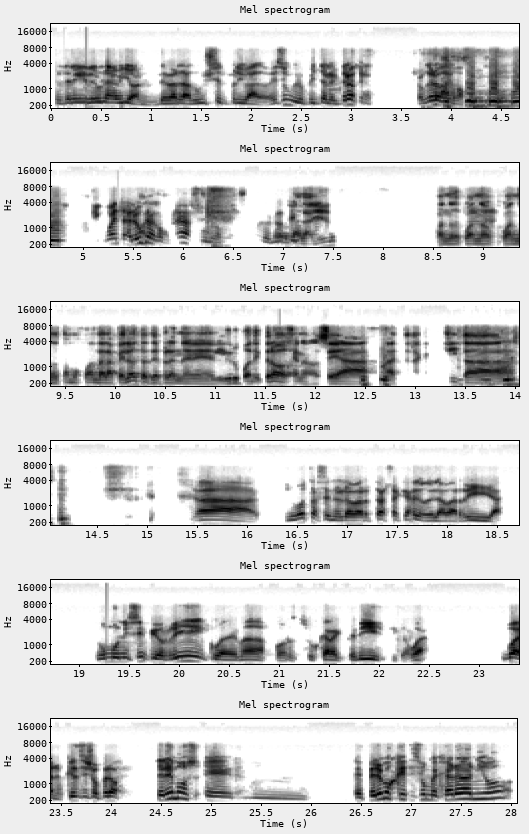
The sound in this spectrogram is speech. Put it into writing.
No tenés que tener un avión, de verdad, un jet privado. Es un grupito electrógeno. Yo creo que 50 lucas compras uno. No te- Cuando, cuando, cuando estamos jugando a la pelota te prenden el grupo electrógeno, o sea, hasta la canchita. Ah, y vos estás en el estás sacado de la barriga. Un municipio rico, además, por sus características. Bueno, bueno qué sé yo, pero tenemos. eh, mm, esperemos que este sea un mejor año.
